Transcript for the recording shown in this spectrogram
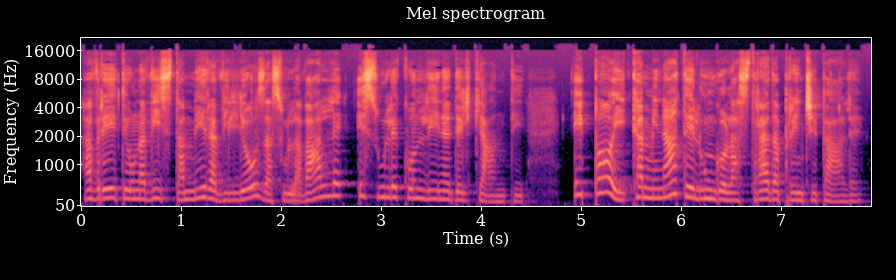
avrete una vista meravigliosa sulla valle e sulle colline del Chianti e poi camminate lungo la strada principale.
